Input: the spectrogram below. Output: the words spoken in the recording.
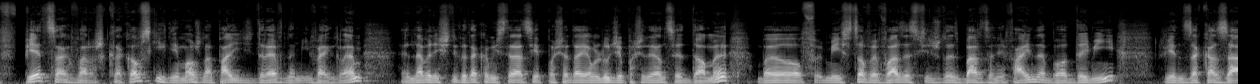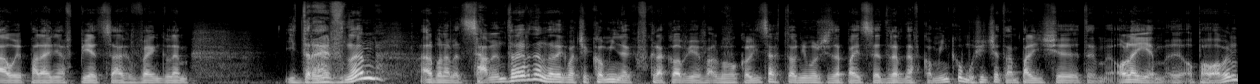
w piecach warsz krakowskich nie można palić drewnem i węglem, nawet jeśli tylko taką instalację posiadają ludzie posiadający domy, bo miejscowe władze stwierdziły, że to jest bardzo niefajne, bo dymi, więc zakazały palenia w piecach węglem i drewnem, albo nawet samym drewnem. Nawet jak macie kominek w Krakowie albo w okolicach, to nie możecie zapalić sobie drewna w kominku, musicie tam palić e, tym olejem e, opałowym.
